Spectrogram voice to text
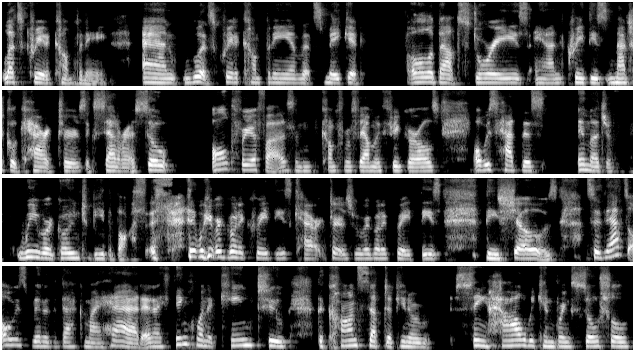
let's create a company and let's create a company and let's make it all about stories and create these magical characters, etc. So all three of us and come from a family of three girls always had this image of we were going to be the bosses. We were going to create these characters. We were going to create these these shows. So that's always been at the back of my head. And i think when it came to the concept of you know seeing how we can bring social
